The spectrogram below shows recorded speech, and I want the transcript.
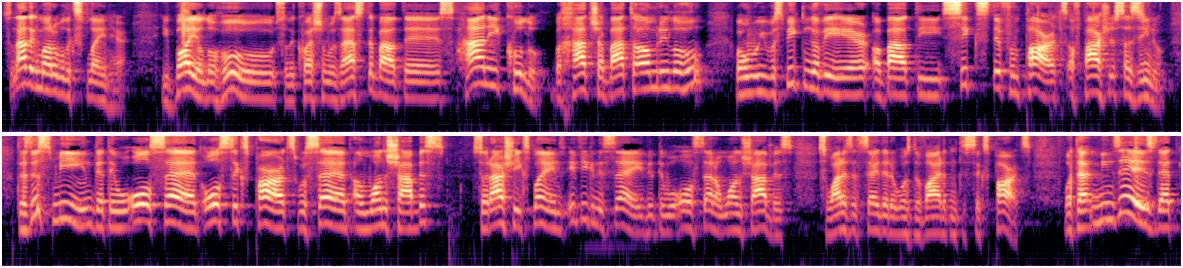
So now the Gemara will explain here. So the question was asked about this. Hani kulu b'chat Shabbat amri lahu. When we were speaking over here about the six different parts of Parshas Hazinu, does this mean that they were all said? All six parts were said on one Shabbos? So Rashi explains, if you're going to say that they were all said on one Shabbos, so why does it say that it was divided into six parts? What that means is that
